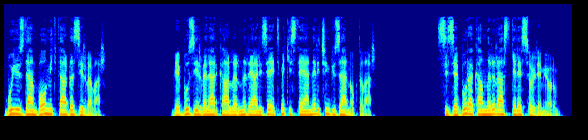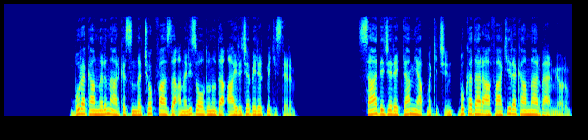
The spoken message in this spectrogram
Bu yüzden bol miktarda zirve var. Ve bu zirveler karlarını realize etmek isteyenler için güzel noktalar. Size bu rakamları rastgele söylemiyorum. Bu rakamların arkasında çok fazla analiz olduğunu da ayrıca belirtmek isterim. Sadece reklam yapmak için bu kadar afaki rakamlar vermiyorum.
